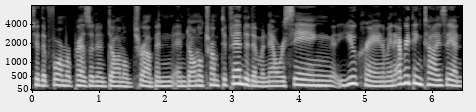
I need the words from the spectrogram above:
to the former president Donald Trump, and, and Donald Trump defended him. And now we're seeing Ukraine. I mean, everything ties in.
